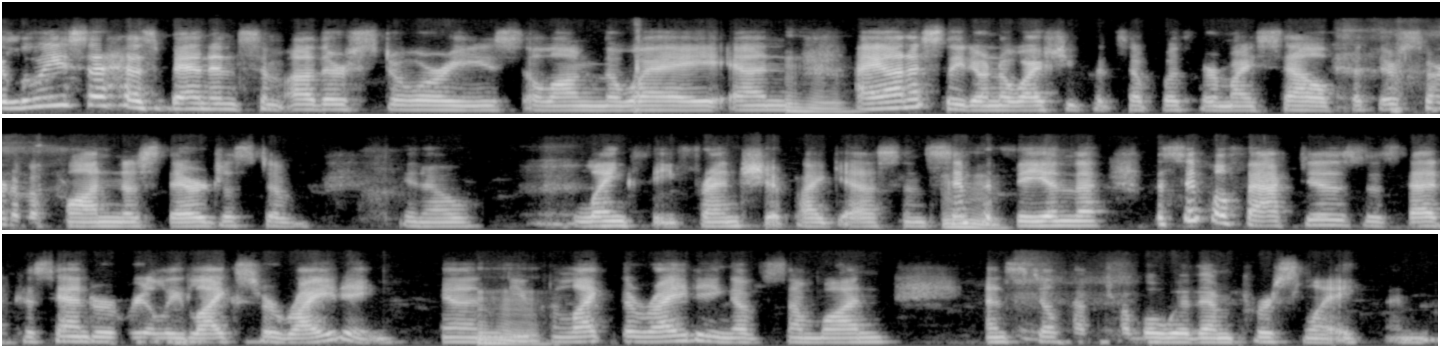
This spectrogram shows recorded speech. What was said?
Louisa has been in some other stories along the way. And mm-hmm. I honestly don't know why she puts up with her myself, but there's sort of a fondness there just of, you know, lengthy friendship, I guess, and mm-hmm. sympathy. Mm-hmm. And the, the simple fact is, is that Cassandra really likes her writing. And mm-hmm. you can like the writing of someone and still have trouble with them personally. I'm,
